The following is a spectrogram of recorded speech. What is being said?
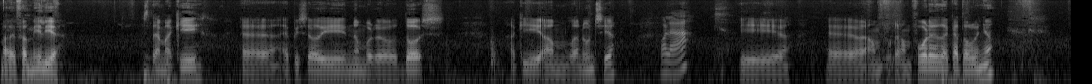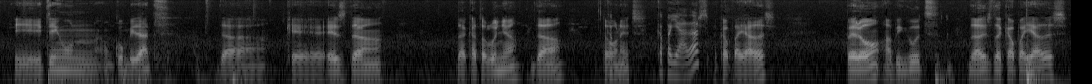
Vale, família. Estem aquí, eh, episodi número 2, aquí amb l'anúncia Hola. i eh, en, en fora de Catalunya i tinc un, un convidat de, que és de, de Catalunya, de, de on ets? Capellades? de Capellades, però ha vingut des de Capellades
